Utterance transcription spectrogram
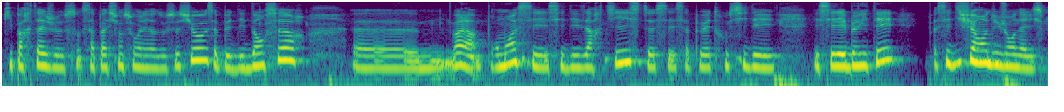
qui partage sa passion sur les réseaux sociaux. Ça peut être des danseurs. Voilà, pour moi, c'est des artistes, ça peut être aussi des, célébrités. C'est différent du journalisme.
